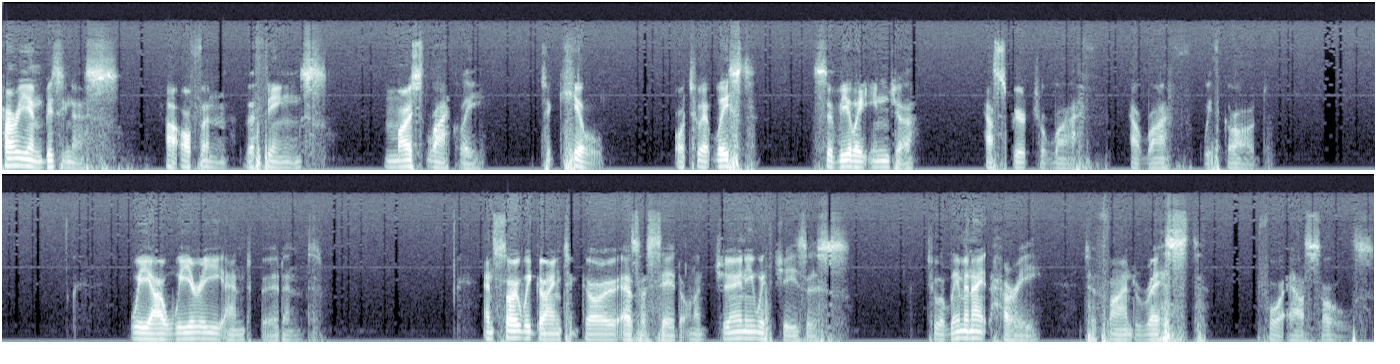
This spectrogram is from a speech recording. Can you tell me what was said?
Hurry and busyness are often the things most likely to kill or to at least severely injure our spiritual life, our life with God. We are weary and burdened. And so we're going to go, as I said, on a journey with Jesus to eliminate hurry, to find rest for our souls.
